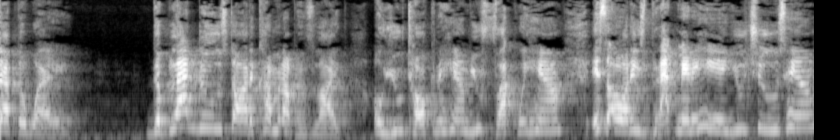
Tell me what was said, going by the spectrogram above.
stepped away, the black dude started coming up and was like, Oh, you talking to him? You fuck with him? It's all these black men in here and you choose him?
